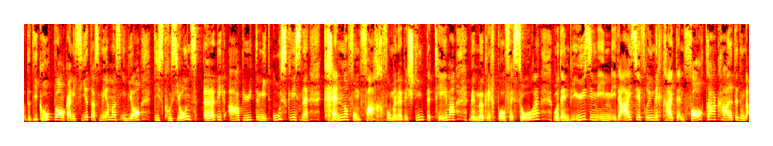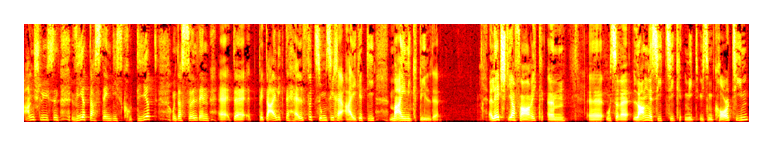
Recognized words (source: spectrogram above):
oder die Gruppe organisiert das mehrmals im Jahr, Diskussionsübung anbieten mit ausgewiesenen Kennern vom Fach, von einem bestimmten Thema, wenn möglich Professoren, die dann bei uns in der ICF Räumlichkeiten einen Vortrag halten und anschließend wird das dann diskutiert und das soll dann äh, den Beteiligten helfen, um sich eine eigene Meinung zu bilden. Eine letzte Erfahrung ähm, äh, aus einer langen Sitzung mit unserem Core-Team.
